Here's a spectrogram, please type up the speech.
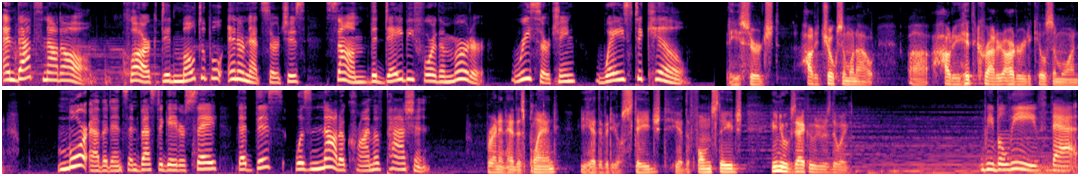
And that's not all. Clark did multiple internet searches, some the day before the murder, researching ways to kill. He searched how to choke someone out, uh, how to hit the carotid artery to kill someone. More evidence investigators say that this was not a crime of passion. Brandon had this planned. He had the video staged. He had the phone staged. He knew exactly what he was doing. We believe that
